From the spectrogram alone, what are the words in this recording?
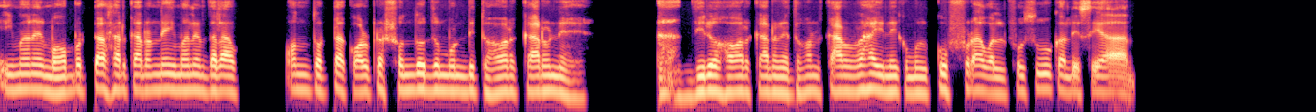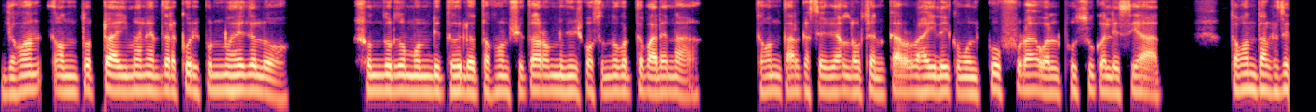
ইমানের মহব্বতটা আসার কারণে ইমানের দ্বারা অন্তরটা, কল্পটা সৌন্দর্য মণ্ডিত হওয়ার কারণে, দৃঢ় হওয়ার কারণে তখন কারও রাহাই নেই কুমুল কুফরা ওয়াল ফুসুক আল ইসিয়ান। যখন অন্তরটা ইমানের দ্বারা পরিপূর্ণ হয়ে গেল, সৌন্দর্য মণ্ডিত হইল, তখন সে তো আর অন্য জিনিস পছন্দ করতে পারে না। তখন তার কাছে আল্লাহ বলছেন কারোরা ইলাইকুমুল কুফরা ওয়াল ফুসুক তখন তার কাছে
